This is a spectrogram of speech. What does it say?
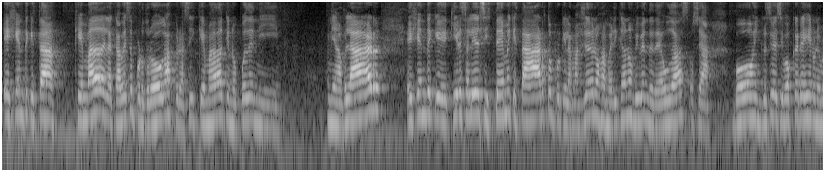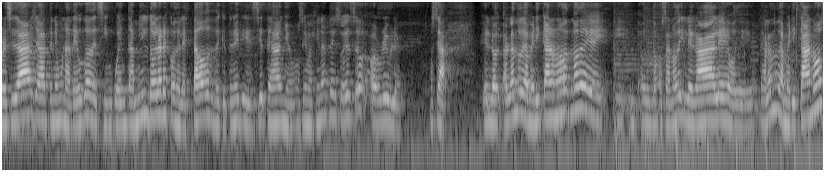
Es gente que está quemada de la cabeza por drogas, pero así quemada que no puede ni, ni hablar. Hay gente que quiere salir del sistema y que está harto porque la mayoría de los americanos viven de deudas. O sea, vos, inclusive si vos querés ir a la universidad, ya tenés una deuda de 50 mil dólares con el Estado desde que tenés 17 años. O sea, imagínate eso, eso es horrible. O sea, eh, hablando de americanos, no, no de, o sea, no de ilegales, o de- hablando de americanos,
